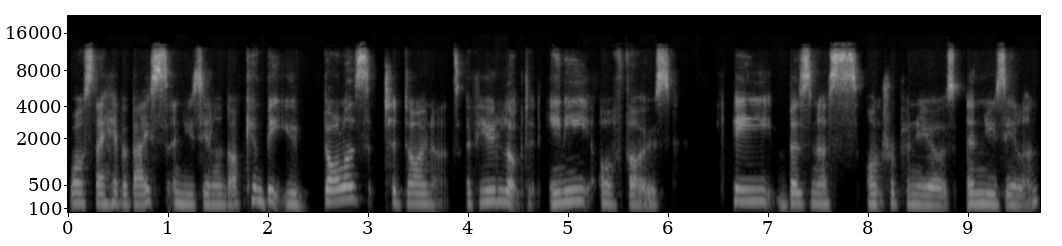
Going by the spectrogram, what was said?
whilst they have a base in New Zealand, I can bet you dollars to donuts if you looked at any of those key business entrepreneurs in New Zealand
